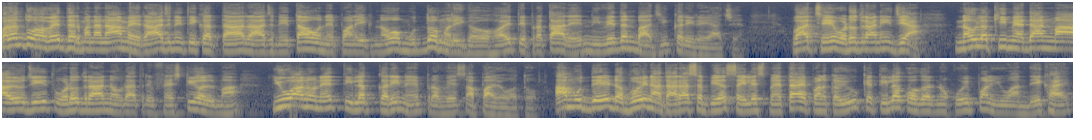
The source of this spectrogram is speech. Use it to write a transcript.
પરંતુ હવે ધર્મના નામે રાજનીતિ કરતા રાજનેતાઓને પણ એક નવો મુદ્દો મળી ગયો હોય તે પ્રકારે નિવેદનબાજી કરી રહ્યા છે. વાત છે વડોદરાની, જ્યાં નવલખી મેદાનમાં આયોજિત વડોદરા નવરાત્રિ ફેસ્ટિવલમાં યુવાનોને તિલક કરીને પ્રવેશ અપાયો હતો. આ મુદ્દે ડભોઈના ધારાસભ્ય શૈલેષ મહેતાએ પણ કહ્યું કે તિલક વગરનો કોઈ પણ યુવાન દેખાય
